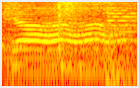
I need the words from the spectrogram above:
mereka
